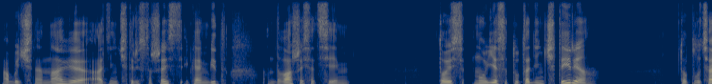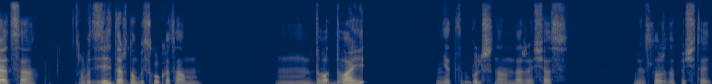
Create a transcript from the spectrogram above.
обычная Na'Vi 1.406 и Гамбит 2.67. То есть, ну, если тут 1.4, то получается вот здесь должно быть сколько там, м, два два и нет, больше, наверно, даже щас, блин, сложно посчитать.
